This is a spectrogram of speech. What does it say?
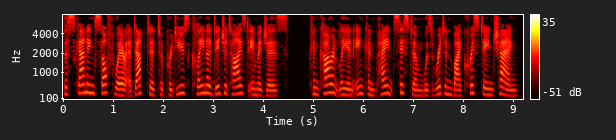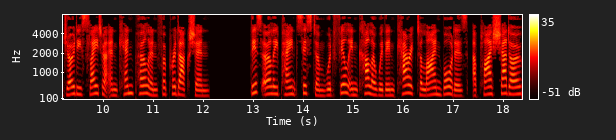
The scanning software adapted to produce cleaner digitized images. Concurrently an ink and paint system was written by Christine Chang, Jody Slater and Ken Perlin for production. This early paint system would fill in color within character line borders, apply shadow,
